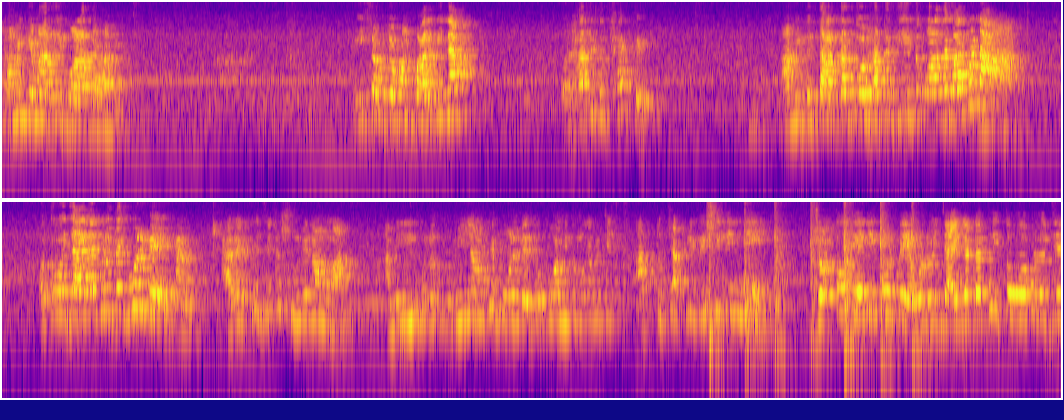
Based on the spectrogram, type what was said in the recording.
স্বামীকে মা দিয়ে পড়াতে হবে। এইসব যখন পারবি না ওর হাতে তো থাকবে। আমি তো তারটা তোর হাতে দিয়ে তো পড়াতে পারব না। ও তো ওই জায়গাগুলোতে ঘুরবে। আর আরেকটা যেটা শুনে নাও মা আমি হলো তুমি আমাকে বলবে তবু আমি তোমাকে বলছি আর তো চাকরি বেশি যত দেরি করবে ওর ওই জায়গাটাতেই তো হলো যে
